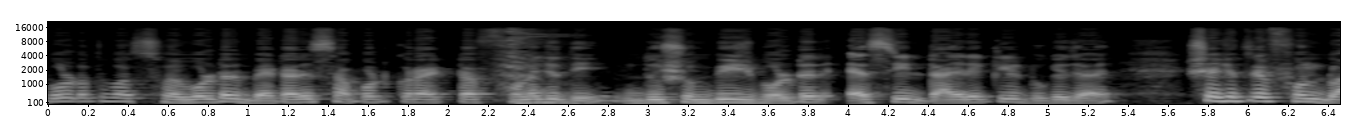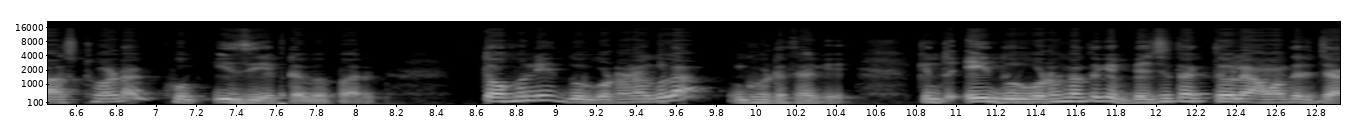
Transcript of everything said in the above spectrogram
ভোল্ট অথবা ছয় ভোল্টের ব্যাটারি সাপোর্ট করা একটা ফোনে যদি দুশো বিশ ভোল্টের এসি ডাইরেক্টলি ঢুকে যায়, সেক্ষেত্রে ফোন ব্লাস্ট হওয়াটা খুব ইজি একটা ব্যাপার। তখনই দুর্ঘটনাগুলো ঘটে থাকে। কিন্তু এই দুর্ঘটনা থেকে বেঁচে থাকতে হলে আমাদের যা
